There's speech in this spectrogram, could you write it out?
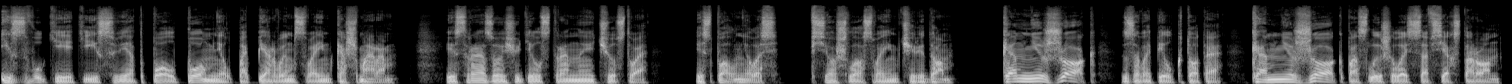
И звуки эти, и свет Пол помнил по первым своим кошмарам. И сразу ощутил странное чувство. Исполнилось. Все шло своим чередом. «Камнежок!» — завопил кто-то. «Камнежок!» — послышалось со всех сторон.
